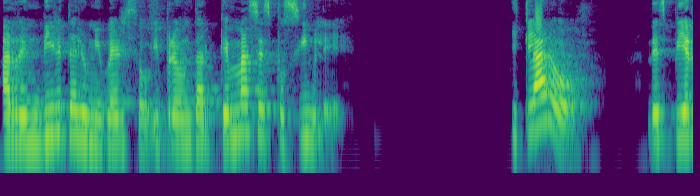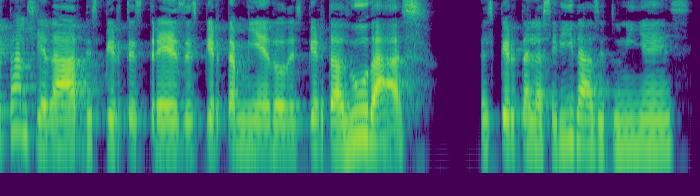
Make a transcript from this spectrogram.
a rendirte al universo y preguntar qué más es posible y claro, despierta ansiedad, despierta estrés, despierta miedo, despierta dudas, despierta las heridas de tu niñez.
